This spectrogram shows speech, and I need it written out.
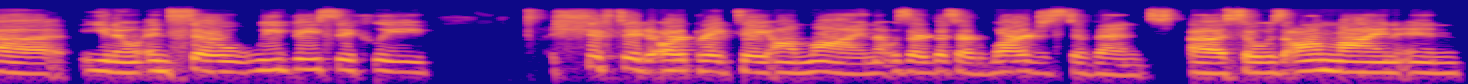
uh, you know, and so we basically shifted Art Break Day online. That was our that's our largest event. Uh, so it was online in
